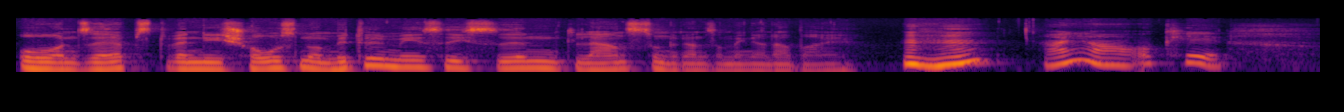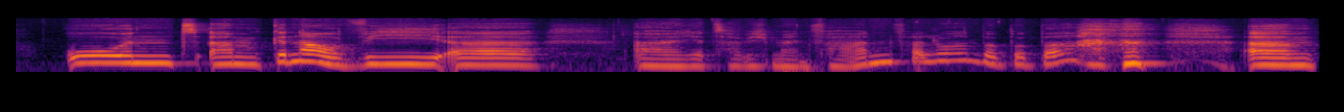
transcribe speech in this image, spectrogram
Und selbst wenn die Shows nur mittelmäßig sind, lernst du eine ganze Menge dabei. Mhm. Ah ja, okay. Und ähm, genau, wie äh, äh, jetzt habe ich meinen Faden verloren. ähm,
